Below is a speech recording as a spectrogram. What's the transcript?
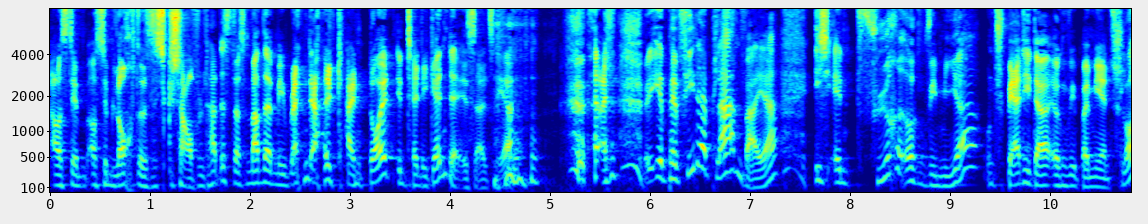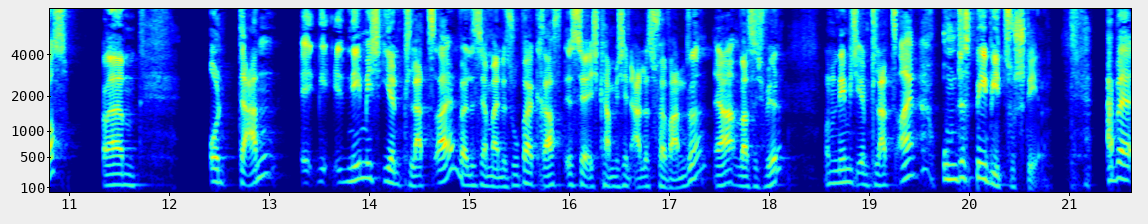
aus dem, aus dem Loch, das sich geschaufelt hat, ist, dass Mother Miranda halt kein Deut intelligenter ist als er. Also, ihr perfider Plan war ja, ich entführe irgendwie Mia und sperre die da irgendwie bei mir ins Schloss. Ähm, und dann äh, nehme ich ihren Platz ein, weil es ja meine Superkraft ist ja, ich kann mich in alles verwandeln, ja, was ich will. und dann nehme ich ihren Platz ein, um das Baby zu stehlen. Aber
